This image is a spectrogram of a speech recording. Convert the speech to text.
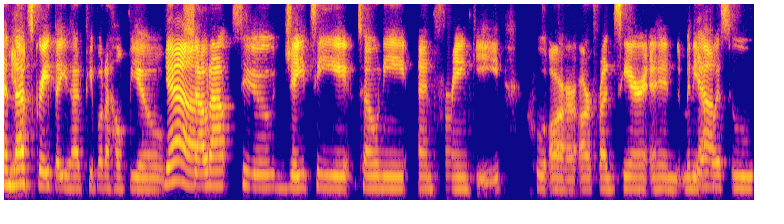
And yeah. that's great that you had people to help you. Yeah. Shout out to JT, Tony, and Frankie, who are our friends here in Minneapolis, who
